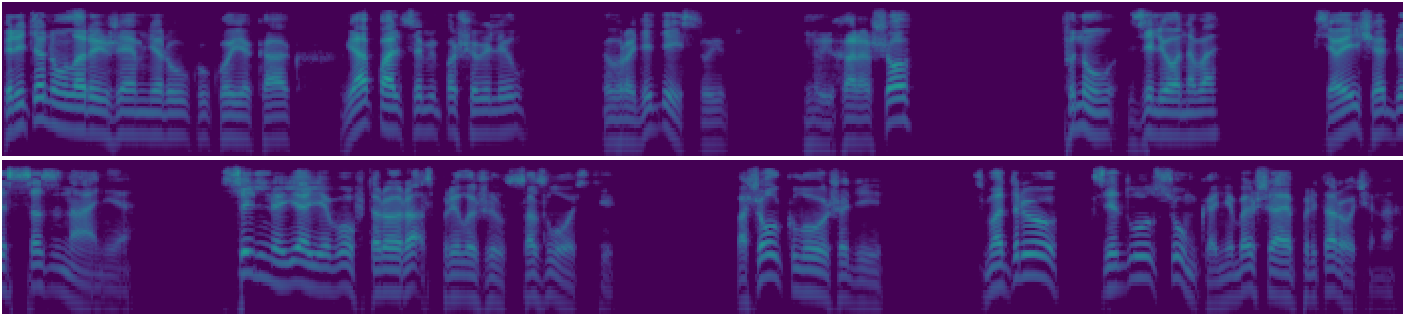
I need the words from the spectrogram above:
перетянула рыжая мне руку кое-как. Я пальцами пошевелил. Вроде действует. Ну и хорошо. Пнул зеленого. Все еще без сознания. Сильно я его второй раз приложил со злости. Пошел к лошади. Смотрю, к седлу сумка небольшая приторочена.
